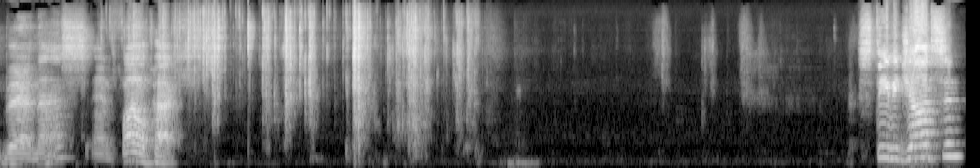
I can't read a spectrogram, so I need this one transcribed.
Very nice. And final pack. Stevie Johnson.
